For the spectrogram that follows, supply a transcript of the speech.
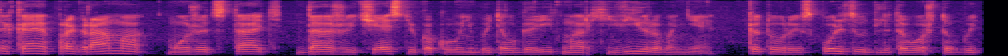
Такая программа может стать даже частью какого-нибудь алгоритма архивирования, который используют для того, чтобы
